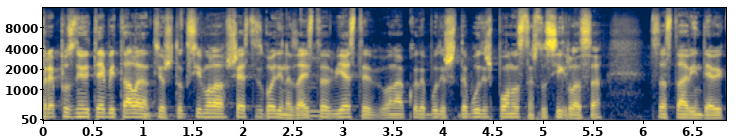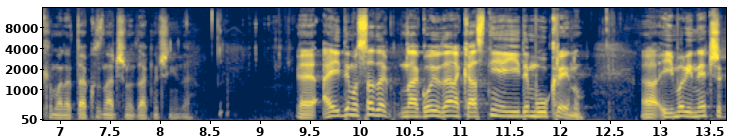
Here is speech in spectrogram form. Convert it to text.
prepoznaju tebi talent još dok si imala 16 godina, zaista mm. jeste onako da budeš, da budeš ponosna što si igrala sa, sa starim devojkama na tako značajno takmičenje, da. E, a idemo sada na godinu dana kasnije i idemo u Ukrajinu. A, imali nečeg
